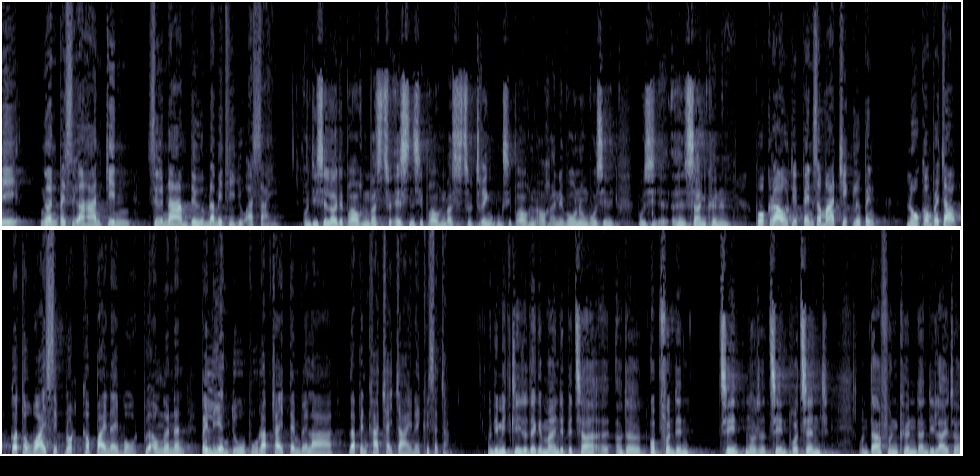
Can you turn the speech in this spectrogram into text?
มีเงินไปซื้ออาหารกิน ซื้อน้ำดื่มและมีที่อยู่อาศัย Und diese Leute brauchen was zu essen, sie brauchen was zu trinken, sie brauchen auch eine Wohnung, wo sie, wo sie äh, sein können. พวกเราที่เป็นสมาชิกหรือเป็น ลูกของพระเจ้า ก็ถวายสิบรถเข้าไปในโบสถ์เพื่อเอาเงินนั้นไปเลี้ยงดูผู้รับใช้เต็มเวลา และเป็นค่าใช้จ่ายในคริสตจักร Und die Mitglieder der Gemeinde bezahlen oder opfern den Zehnten oder zehn Prozent und davon können dann die Leiter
